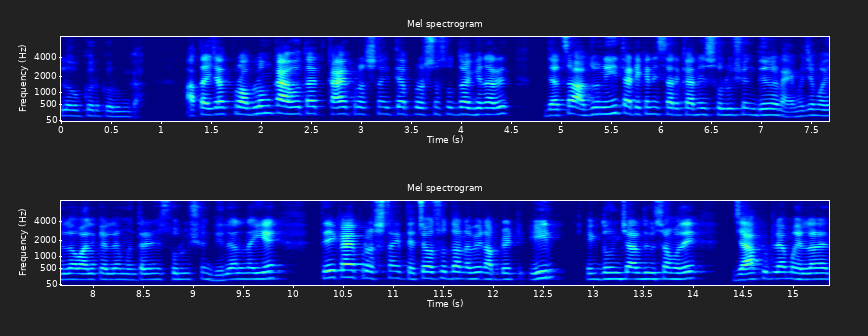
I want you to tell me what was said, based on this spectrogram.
लवकर करून का आता याच्यात प्रॉब्लेम काय होत आहेत? काय प्रश्न आहेत? त्या प्रश्नसुद्धा घेणार आहेत. ज्याचं अजूनही त्या ठिकाणी सरकारने सोल्युशन दिलं नाही. म्हणजे महिला बालकल्याण मंत्र्यांनी सोल्युशन दिलेलं आहे ते काय प्रश्न आहेत त्याच्यावर सुद्धा नवीन अपडेट येईल. एक दोन चार दिवसामध्ये ज्या कुठल्या महिला आहेत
